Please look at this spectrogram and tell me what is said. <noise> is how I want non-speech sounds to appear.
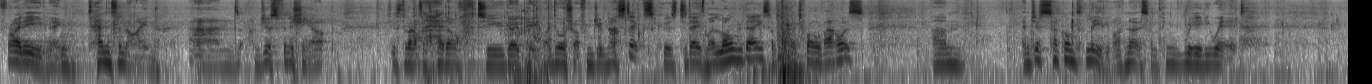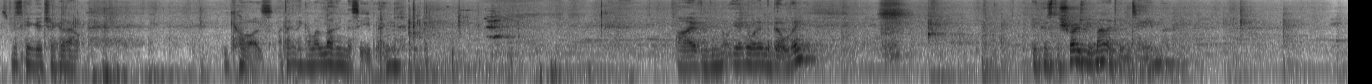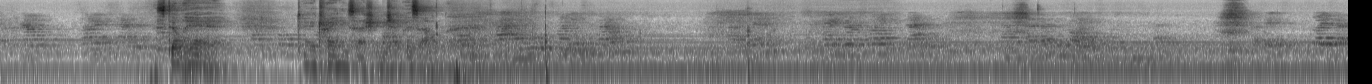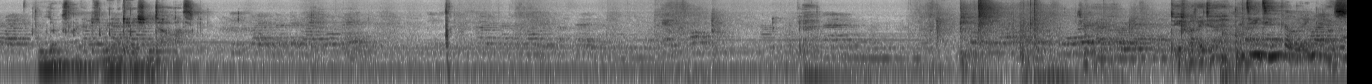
Friday evening, 10 to 9, and I'm just finishing up, just about to head off to go pick my daughter up from gymnastics because today's my long day, so I've got my 12 hours. Um, and just as I've gone to leave, I've noticed something really weird. So I'm just going to go check it out because I don't think I'm alone this evening. I'm not the only one in the building because the Shrewsbury management team is still here doing a training session. Check this out.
